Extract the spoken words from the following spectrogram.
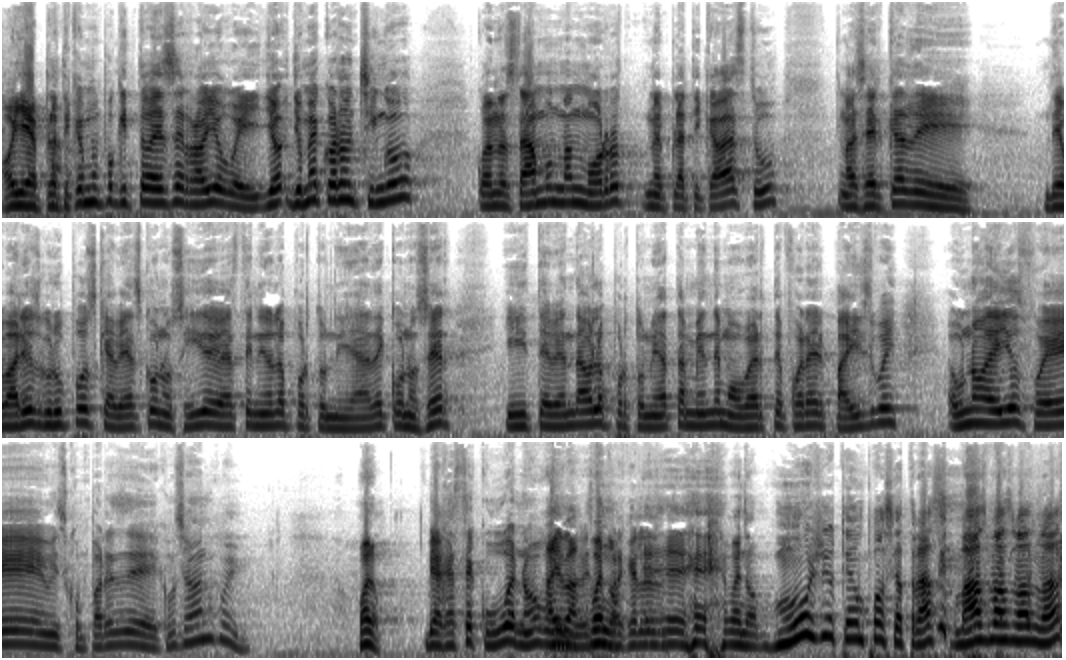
Oye, platícame un poquito de ese rollo, güey. Yo, yo me acuerdo un chingo, cuando estábamos más morros, me platicabas tú acerca de, de varios grupos que habías conocido y habías tenido la oportunidad de conocer y te habían dado la oportunidad también de moverte fuera del país, güey. Uno de ellos fue mis compadres de... ¿Cómo se llaman, güey? Bueno, Viajaste a Cuba, ¿no, güey? ahí va. ¿Viste Bueno, las- eh, bueno, mucho tiempo hacia atrás, más, más, más, más.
